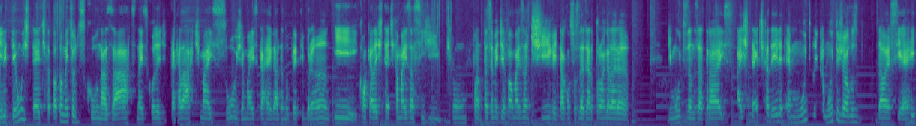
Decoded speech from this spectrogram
ele tem uma estética totalmente old school nas artes, na escolha de, daquela arte mais suja, mais carregada no preto e branco, e com aquela estética mais assim de, de um fantasia medieval mais antiga e tal, como se fosse desenhado por uma galera de muitos anos atrás. A estética dele é muito, lembra muitos jogos da OSR,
